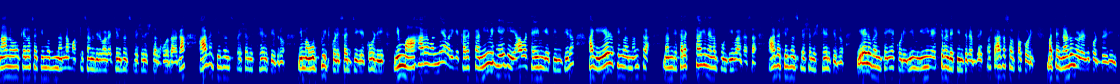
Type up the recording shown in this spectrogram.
ನಾನು ಕೆಲವು ಸತಿ ಮೊದಲು ನನ್ನ ಮಕ್ಕಳು ಸಣ್ಣದಿರುವಾಗ ಚಿಲ್ಡ್ರನ್ ಸ್ಪೆಷಲಿಸ್ಟ್ ಅಲ್ಲಿ ಹೋದಾಗ ಆಗ ಚಿಲ್ಡ್ರನ್ ಸ್ಪೆಷಲಿಸ್ಟ್ ಹೇಳ್ತಿದ್ರು, ನಿಮ್ಮ ಉಪ್ಪಿಟ್ಟು ಕೊಡಿ, ಸಜ್ಜಿಗೆ ಕೊಡಿ, ನಿಮ್ಮ ಆಹಾರವನ್ನೇ ಅವರಿಗೆ ಕರೆಕ್ಟಾಗಿ ನೀವೇ ಹೇಗೆ ಯಾವ ಟೈಮ್ಗೆ ತಿಂತೀರೋ ಹಾಗೆ ಏಳು ತಿಂಗಳ ನಂತರ ನನಗೆ ಕರೆಕ್ಟಾಗಿ ನೆನಪುಂಟು ಇವಾಗ ಸಹ. ಆಗ ಚಿಲ್ಡ್ರನ್ ಸ್ಪೆಷಲಿಸ್ಟ್ ಹೇಳ್ತಿದ್ರು, ಏಳು ಗಂಟೆಗೆ ಕೊಡಿ, ನೀವು ನೀವು ಎಷ್ಟು ಗಂಟೆ ತಿಂತೀರಾ ಬ್ರೇಕ್ಫಾಸ್ಟ್ ಆಗ ಸ್ವಲ್ಪ ಕೊಡಿ. ಮತ್ತೆ ನಡು ನೋಡಲು ಕೊಡಬೇಡಿ ಅಂತ.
